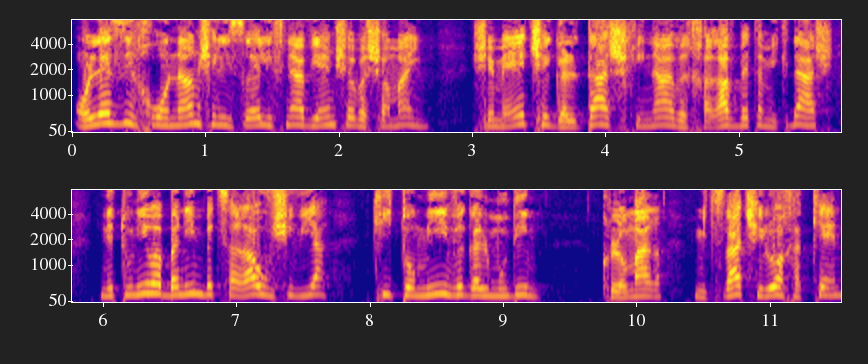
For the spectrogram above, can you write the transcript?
עולה זיכרונם של ישראל לפני אביהם שבשמיים, שמעת שגלתה השכינה וחרב בית המקדש, נתונים הבנים בצרה ובשביה, קיתומים וגלמודים. כלומר, מצוות שילוח הקן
